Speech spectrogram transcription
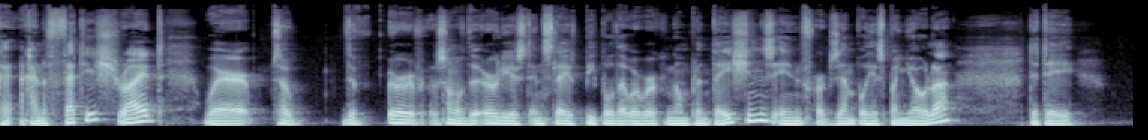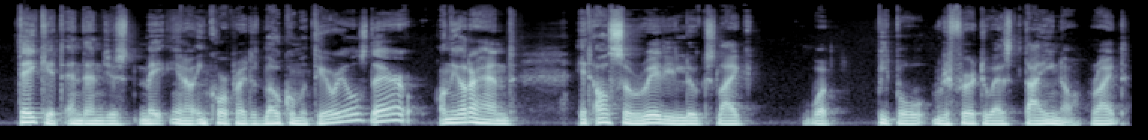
kind of fetish, right? Where so the some of the earliest enslaved people that were working on plantations in, for example, Hispaniola, that they take it and then just make, you know, incorporated local materials there. On the other hand, it also really looks like what people refer to as Taino, right?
